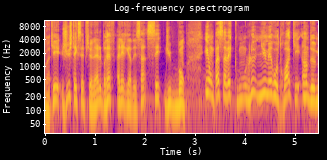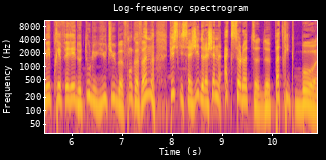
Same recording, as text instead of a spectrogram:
Ouais. qui est juste exceptionnelle, bref, allez regarder ça, c'est du bon. Et on passe avec le numéro 3, qui est un de mes préférés de tout le YouTube francophone, puisqu'il s'agit de la chaîne Axolot de Patrick Beau.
